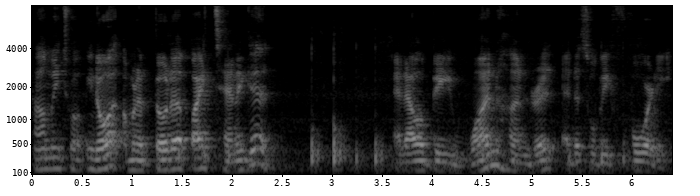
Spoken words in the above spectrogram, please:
How many 12? You know what? I'm going to build it up by 10 again and that will be 100, and this will be 40.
